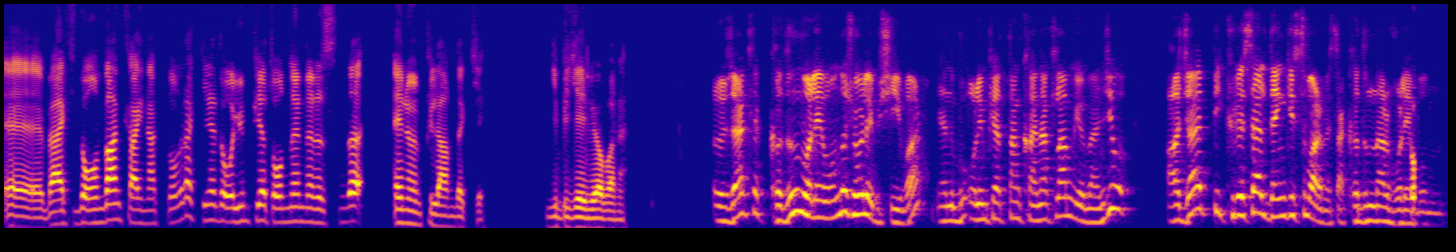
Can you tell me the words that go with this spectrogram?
Ee, belki de ondan kaynaklı olarak yine de olimpiyat onların arasında en ön plandaki gibi geliyor bana. Özellikle kadın voleybolunda şöyle bir şey var. Yani bu olimpiyattan kaynaklanmıyor bence. Acayip bir küresel dengesi var mesela kadınlar voleybolunun.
